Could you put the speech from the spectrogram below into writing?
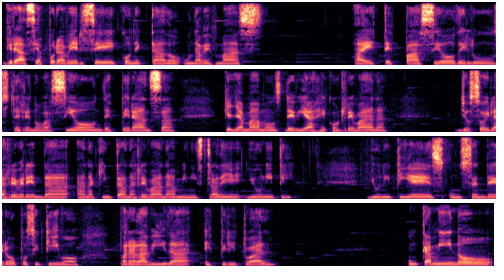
Gracias por haberse conectado una vez más a este espacio de luz, de renovación, de esperanza, que llamamos de viaje con Rebana. Yo soy la reverenda Ana Quintana Rebana, ministra de Unity. Unity es un sendero positivo para la vida espiritual, un camino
